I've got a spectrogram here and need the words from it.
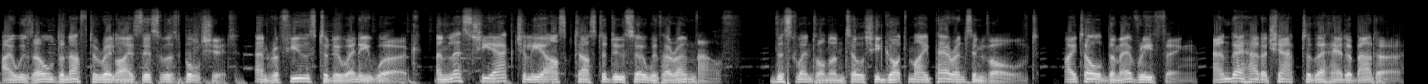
I was old enough to realize this was bullshit and refused to do any work unless she actually asked us to do so with her own mouth. This went on until she got my parents involved. I told them everything and they had a chat to the head about her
